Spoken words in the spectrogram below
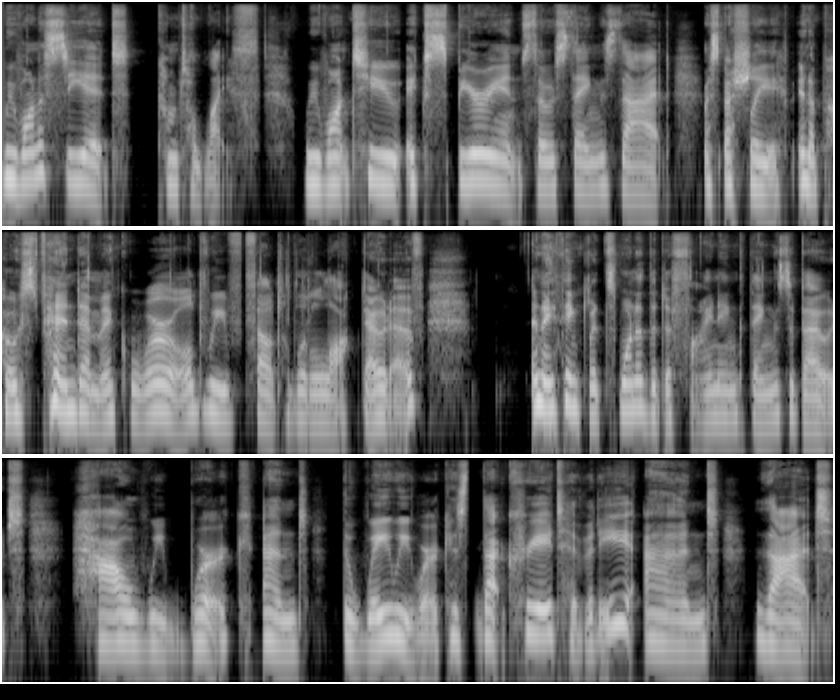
we want to see it come to life. We want to experience those things that, especially in a post pandemic world, we've felt a little locked out of. And I think it's one of the defining things about how we work and the way we work is that creativity and that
